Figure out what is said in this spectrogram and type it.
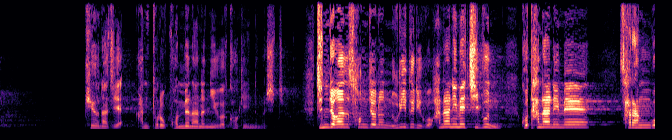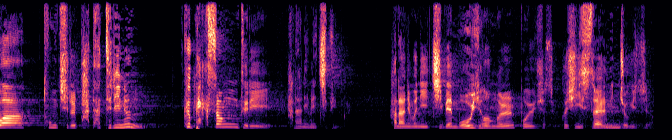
표현하지 않도록 권면하는 이유가 거기에 있는 것이죠. 진정한 성전은 우리들이고 하나님의 집은 곧 하나님의 사랑과 통치를 받아들이는 그 백성들이 하나님의 집인 거예요. 하나님은 이 집의 모형을 보여주셨어요. 그것이 이스라엘 민족이죠.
